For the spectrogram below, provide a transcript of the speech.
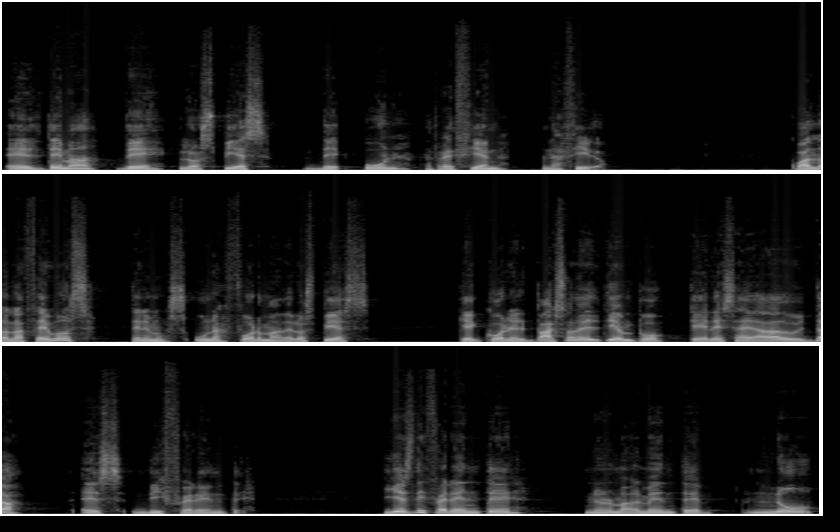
el tema de los pies de un recién nacido. Cuando nacemos tenemos una forma de los pies que con el paso del tiempo, que en esa edad adulta, es diferente. Y es diferente normalmente no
